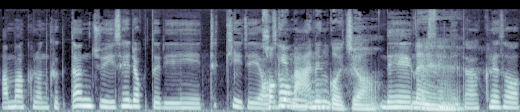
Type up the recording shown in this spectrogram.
아마 그런 극단주의 세력들이 특히 이제 여성 거기 많은 거죠. 네, 네, 그렇습니다. 그래서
